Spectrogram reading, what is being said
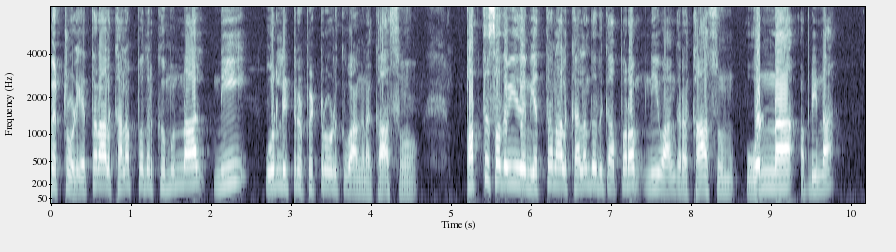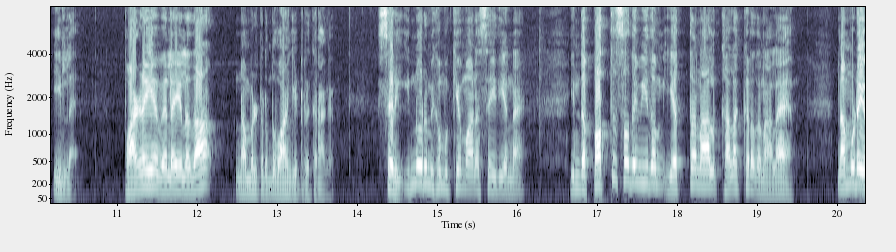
பெட்ரோல் எத்தனால் கலப்பதற்கு முன்னால் நீ ஒரு லிட்டர் பெட்ரோலுக்கு வாங்கின காசும் பத்து சதவீதம் எத்தனால் கலந்ததுக்கு அப்புறம் நீ வாங்குற காசும் ஒன்றா அப்படின்னா இல்லை. பழைய விலையில தான் நம்மள்ட்ட இருந்து வாங்கிட்டு இருக்கிறாங்க. சரி இன்னொரு மிக முக்கியமான செய்தி என்ன? இந்த பத்து சதவீதம் எத்தனால் கலக்கிறதுனால நம்முடைய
